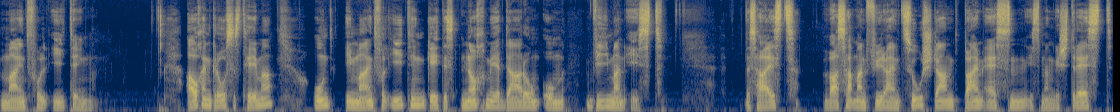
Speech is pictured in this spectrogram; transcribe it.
Mindful Eating. Auch ein großes Thema und im Mindful Eating geht es noch mehr darum, um wie man isst. Das heißt, was hat man für einen Zustand beim Essen? Ist man gestresst?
